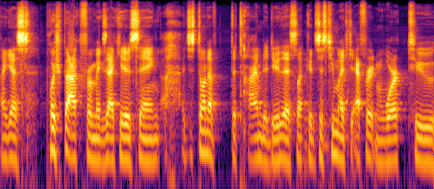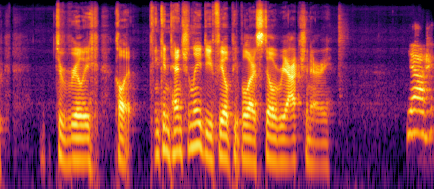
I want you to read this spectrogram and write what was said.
I guess, pushback from executives saying, "I just don't have the time to do this. Like it's just too much effort and work to to really call it think intentionally." Do you feel people are still reactionary? Yeah,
